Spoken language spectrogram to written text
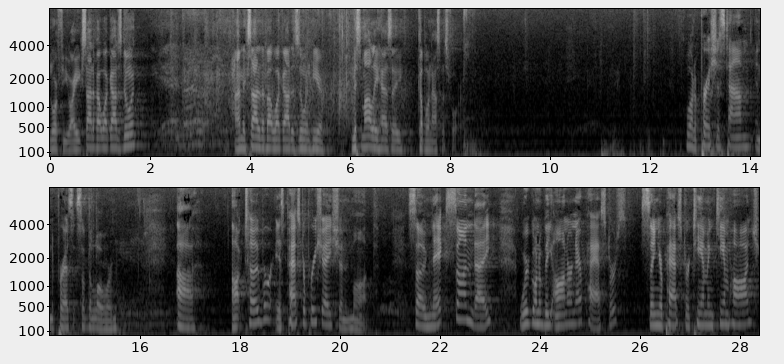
Northview. Are you excited about what God is doing? I'm excited about what God is doing here. Miss Molly has a couple announcements for us. What a precious time in the presence of the Lord. Uh, October is Pastor Appreciation Month. So next Sunday, we're going to be honoring our pastors Senior Pastor Tim and Kim Hodge,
